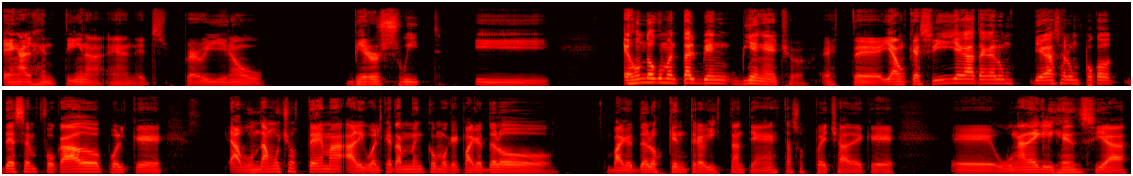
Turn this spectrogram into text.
en Argentina. And it's very, you know, bittersweet. Y es un documental bien, bien hecho. Este, y aunque sí llega a tener un, llega a ser un poco desenfocado porque abunda muchos temas, al igual que también como que varios de los varios de los que entrevistan tienen esta sospecha de que eh, hubo una negligencia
